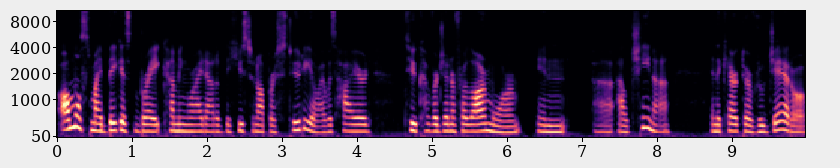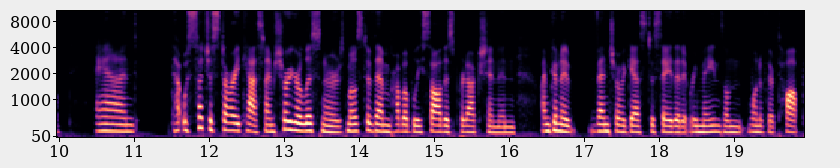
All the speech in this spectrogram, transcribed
almost my biggest break coming right out of the Houston Opera studio. I was hired to cover Jennifer Larmore in uh, Alcina in the character of Ruggiero. And that was such a starry cast. I'm sure your listeners, most of them probably saw this production, and I'm going to venture a guess to say that it remains on one of their top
